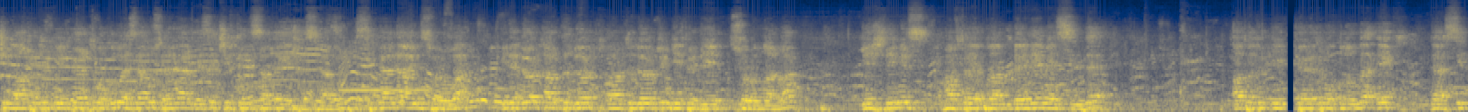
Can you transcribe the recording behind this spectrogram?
Şimdi Atatürk Milli Öğretim Okulu mesela bu sene neredeyse çift tesisata geçmesi lazım. İstiklal'de aynı sorun var. Bir de 4 artı 4 artı 4'ün getirdiği sorunlar var. Geçtiğimiz hafta yapılan belediye meclisinde Atatürk İlköğretim Okulu'nda ek derslik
